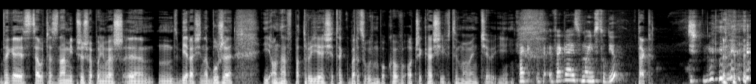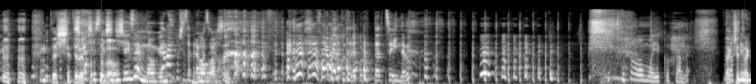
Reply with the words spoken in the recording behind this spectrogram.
Vega jest cały czas z nami, przyszła, ponieważ y, zbiera się na burzę i ona wpatruje się tak bardzo głęboko w oczy Kasi w tym momencie. I... Tak, Vega jest w moim studiu? Tak. Też się teleportowała. się dzisiaj ze mną, więc... Tak, bo się zabrała no właśnie. w kabelku teleportacyjnym. o, moje kochane. Także Okay. tak,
